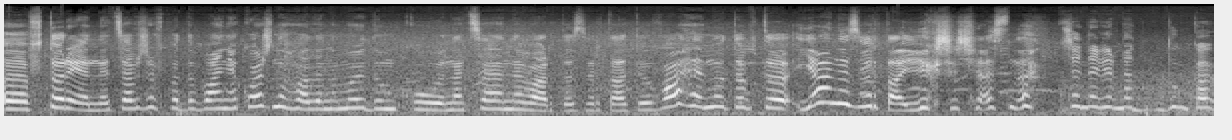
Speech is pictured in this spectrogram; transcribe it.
е, вторинне, це вже вподобання кожного, але на мою думку, на це не варто звертати уваги. Ну тобто я не звертаю, якщо чесно. Це, мабуть, думка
